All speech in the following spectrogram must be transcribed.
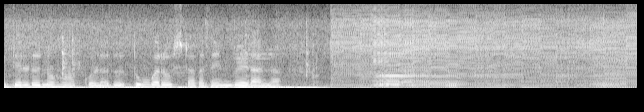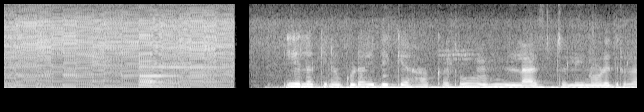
ಇದೆರಡನ್ನೂ ಹಾಕ್ಕೊಳ್ಳೋದು. ತುಂಬ ರೋಸ್ಟ್ ಆಗೋದೇನು ಬೇಡ ಅಲ್ಲ. ಏಲಕ್ಕಿನೂ ಕೂಡ ಇದಕ್ಕೆ ಹಾಕೋದು. ಲಾಸ್ಟಲ್ಲಿ ನೋಡಿದ್ರಲ್ಲ,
